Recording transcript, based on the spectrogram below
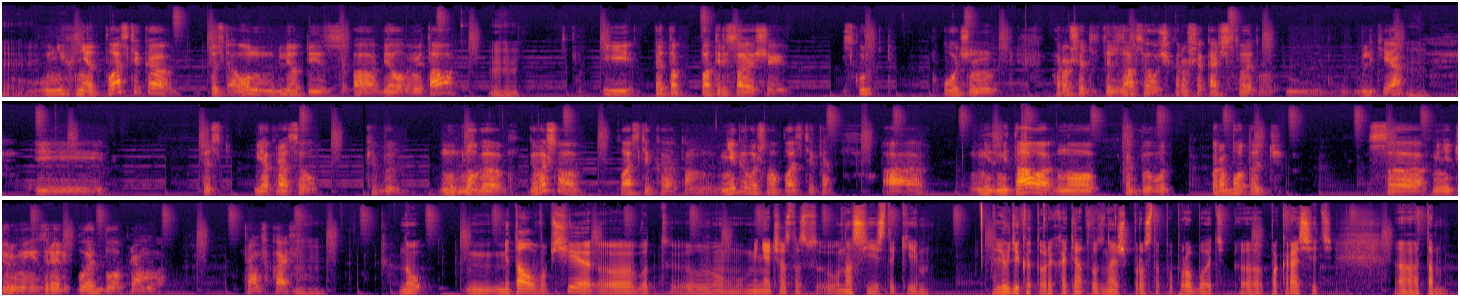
Э, у них нет пластика, то есть а он льет из а, белого металла. Угу. И это потрясающий скульпт, очень хорошая детализация, очень хорошее качество этого литья. Угу. И то есть я красил как бы ну, много ГВшного пластика, там, не ГВшного пластика, а металла, но как бы вот работать с миниатюрами из Relic Blade было прям, прям в кайф. Mm-hmm. Ну, металл вообще, э, вот у меня часто, у нас есть такие люди, которые хотят, вот знаешь, просто попробовать покрасить там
